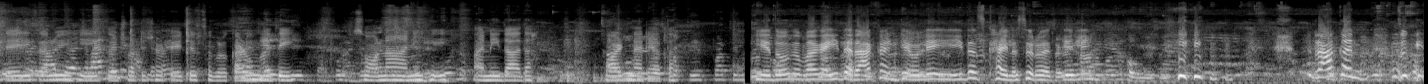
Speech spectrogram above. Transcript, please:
तयारी चालू आहे. हे तर छोटे छोटे याच्यात सगळं काढून घेते. सोना आणि हे आणि दादा. वाढणार आहे आता. हे दोघं बघा इथं राखण ठेवले इथंच खायला सुरुवात केली. राखण चुकी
